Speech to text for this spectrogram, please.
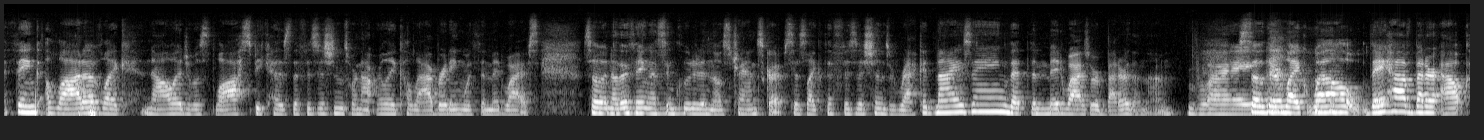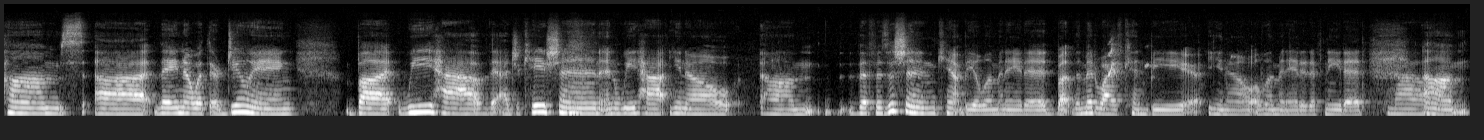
I think a lot of like knowledge was lost because the physicians were not really collaborating with the midwives. So another thing that's included in those transcripts is like the physicians recognizing that the midwives were better than them. Right. So they're like, well, they have better outcomes. Uh, they know what they're doing, but we have the education and we have, you know, um, the physician can't be eliminated, but the midwife can be, you know, eliminated if needed. wow. Um,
